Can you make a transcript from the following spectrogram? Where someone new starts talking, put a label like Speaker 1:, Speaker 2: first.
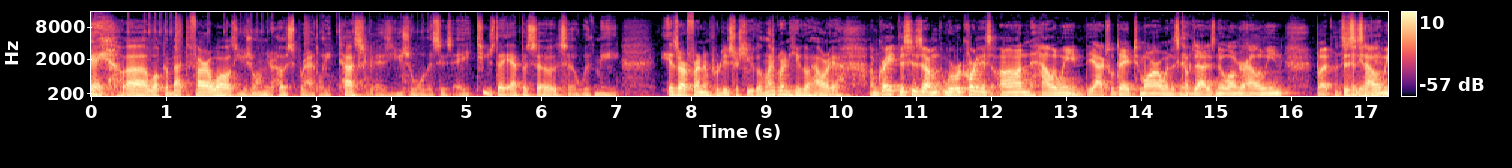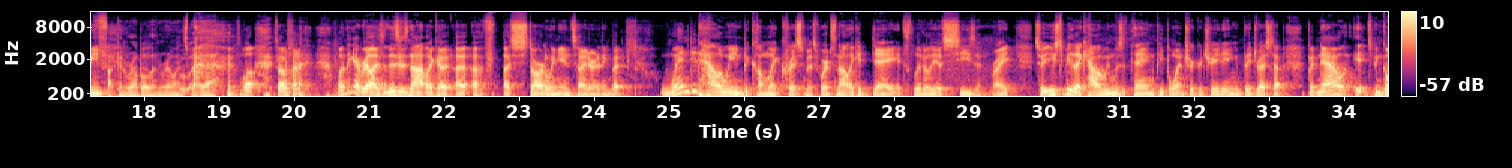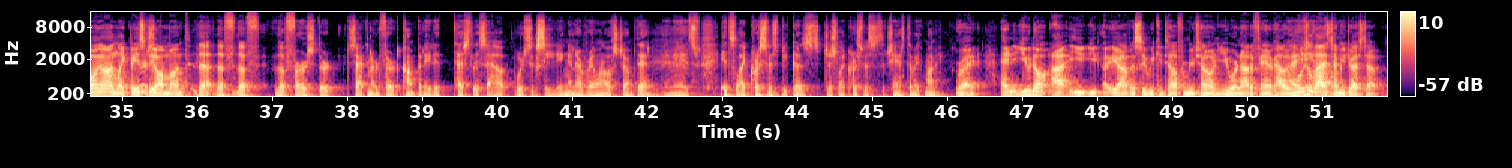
Speaker 1: Okay, uh, welcome back to Firewall. As usual, I'm your host, Bradley Tusk. As usual, this is a Tuesday episode. So with me is our friend and producer, Hugo Lindgren. Hugo, how are you?
Speaker 2: I'm great. This is um, we're recording this on Halloween. The actual day tomorrow, when this comes out, is no longer Halloween, but this
Speaker 1: City
Speaker 2: is
Speaker 1: will be in
Speaker 2: Halloween.
Speaker 1: Fucking rubble and ruins. But yeah,
Speaker 2: well, so I wanna, one thing I realized this is not like a, a, a startling insight or anything, but when did Halloween become like Christmas, where it's not like a day, it's literally a season, right? So it used to be like Halloween was a thing, people went trick or treating, they dressed up, but now it's been going on like basically all month.
Speaker 1: the the the the first or second or third company to test this out were succeeding, and everyone else jumped in. I mean, it's it's like Christmas because just like Christmas is a chance to make money.
Speaker 2: Right, and you don't. Uh, you, you, obviously we can tell from your tone you are not a fan of Halloween. When was the last time you dressed up?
